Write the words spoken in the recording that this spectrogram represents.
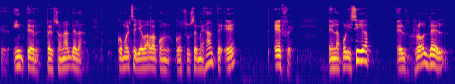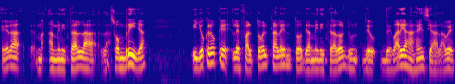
eh, interpersonal de la cómo él se llevaba con, con su semejante, es F. En la policía, el rol de él era administrar la, la sombrilla y yo creo que le faltó el talento de administrador de, de, varias agencias a la vez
